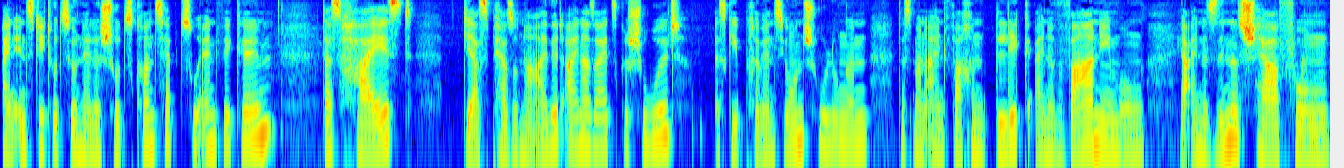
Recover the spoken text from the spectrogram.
ein institutionelles Schutzkonzept zu entwickeln. Das heißt, das Personal wird einerseits geschult, es gibt Präventionsschulungen, dass man einfach einen Blick, eine Wahrnehmung, ja eine Sinnesschärfung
